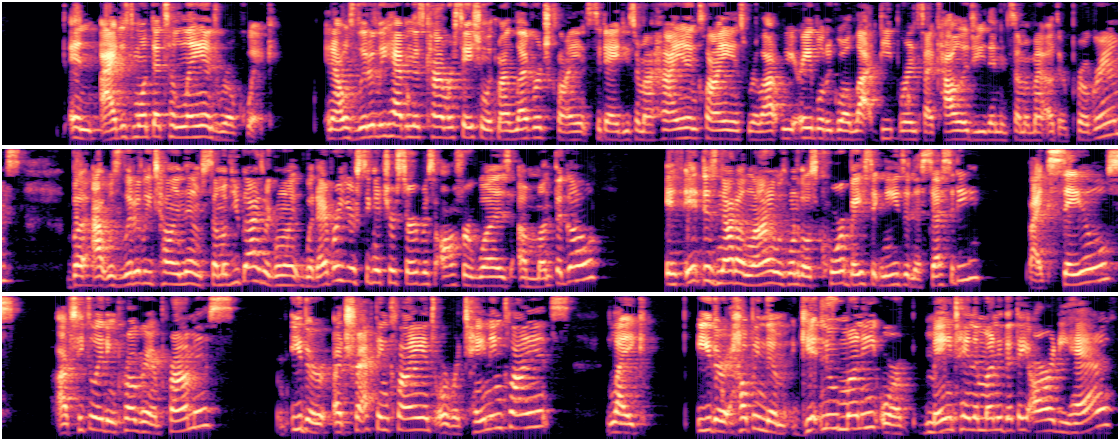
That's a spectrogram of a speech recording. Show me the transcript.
And I just want that to land real quick. And I was literally having this conversation with my leverage clients today. These are my high end clients. We're a lot, we are able to go a lot deeper in psychology than in some of my other programs. But I was literally telling them some of you guys are going, whatever your signature service offer was a month ago, if it does not align with one of those core basic needs and necessity, like sales, articulating program promise, either attracting clients or retaining clients, like either helping them get new money or maintain the money that they already have,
